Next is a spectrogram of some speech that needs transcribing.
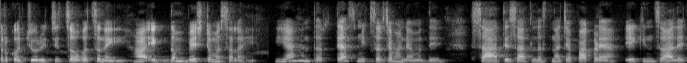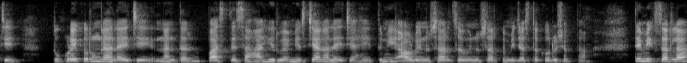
तर कचोरीची चवच नाही. हा एकदम बेस्ट मसाला आहे. यानंतर त्याच मिक्सरच्या भांड्यामध्ये सहा ते सात लसणाच्या पाकळ्या एक इंच आल्याचे तुकडे करून घालायचे. नंतर पाच ते सहा हिरव्या मिरच्या घालायच्या आहे. तुम्ही आवडीनुसार चवीनुसार कमी जास्त करू शकता. ते मिक्सरला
